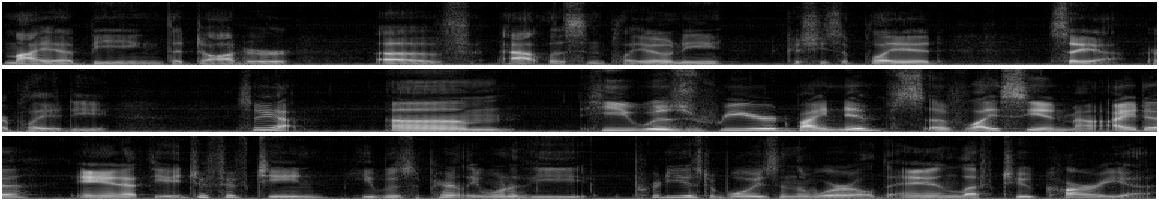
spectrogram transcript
Maia being the daughter of Atlas and Pleione, because she's a Pleiad. So yeah, or Pleiade. So yeah, um, he was reared by nymphs of Lycian Mount Ida, and at the age of 15, he was apparently one of the prettiest boys in the world and left to Caria.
